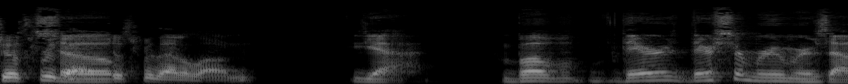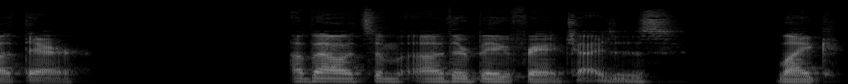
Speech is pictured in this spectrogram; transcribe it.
Just for so, that, just for that alone. Yeah, but there there's some rumors out there about some other big franchises, like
